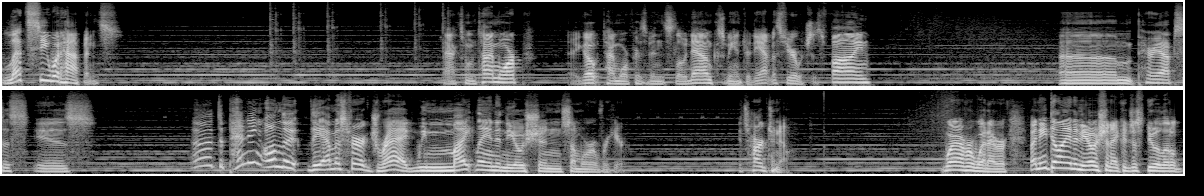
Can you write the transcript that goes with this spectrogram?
Let's see what happens. Maximum time warp. There you go. Time warp has been slowed down because we entered the atmosphere, which is fine. Um, periapsis is... Uh, depending on the, the atmospheric drag, we might land in the ocean somewhere over here. It's hard to know. Wherever, whatever. If I need to land in the ocean, I could just do a little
